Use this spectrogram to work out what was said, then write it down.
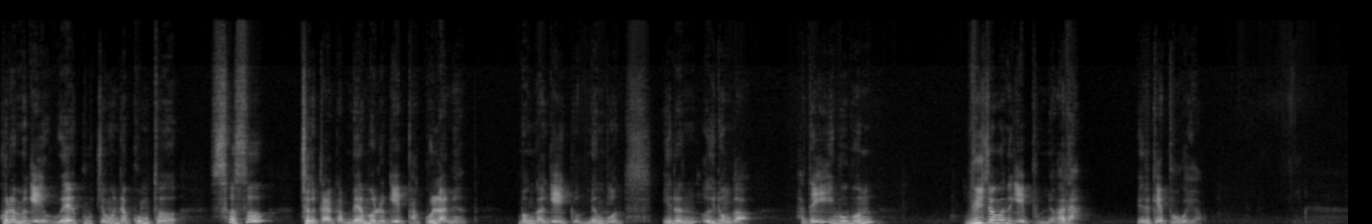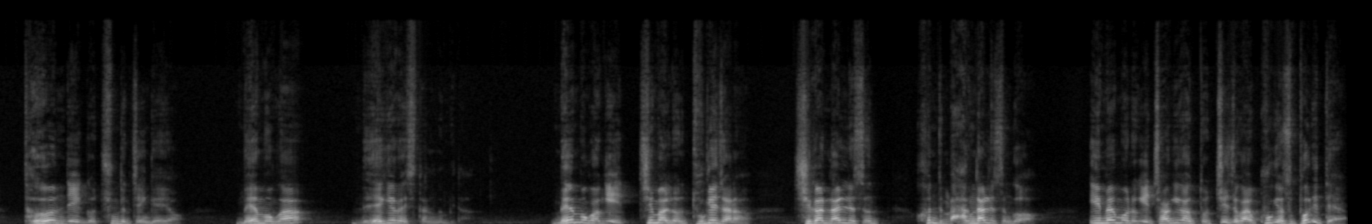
그러면 이게 왜 국정원장 공터 서서 적었다 할까? 메모를 바꾸려면 뭔가 그 명분 이런 의도인가. 하여튼 이 부분 위정은 이게 분명하다. 이렇게 보고요. 더 이제 그 충격적인 게요. 메모가 네 개가 있었다는 겁니다. 메모가 이게 지 말로는 두 개잖아. 지가 날려 쓴, 흔들 막 날려 쓴 거. 이 메모를 이게 자기가 또 찢어가 구겨서 버렸대.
